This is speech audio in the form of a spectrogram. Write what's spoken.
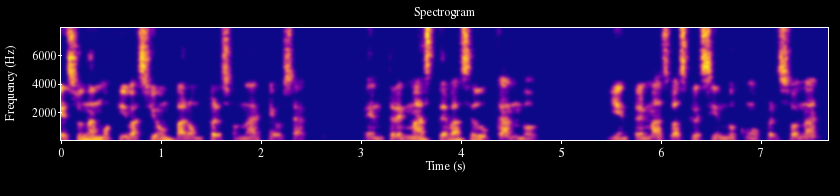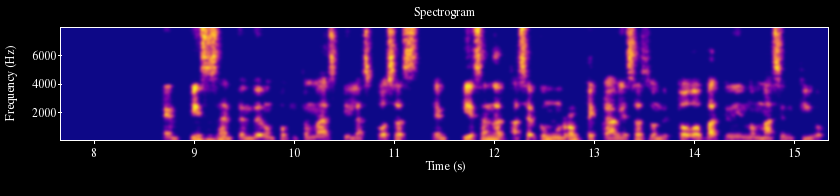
es una motivación para un personaje. O sea, entre más te vas educando y entre más vas creciendo como persona, empiezas a entender un poquito más y las cosas empiezan a hacer como un rompecabezas donde todo va teniendo más sentido.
